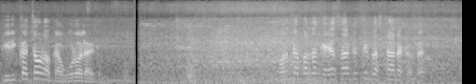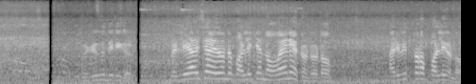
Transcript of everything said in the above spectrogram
തിരിക്കച്ചവടമൊക്കെ കൂടുതലായിട്ടും. കുറച്ചപ്പുറത്ത് K S R T C bus സ്റ്റാൻഡൊക്കെ ഉണ്ട്. മെഴുകുതിരികൾ വെള്ളിയാഴ്ച ആയതുകൊണ്ട് പള്ളിക്ക് നൊവേനയൊക്കെ ഉണ്ട് കേട്ടോ. അരുവിത്തുറ പള്ളിയുണ്ടോ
